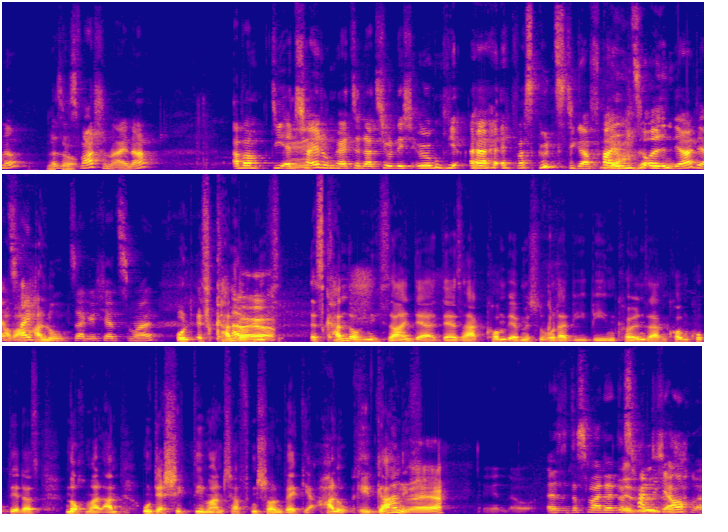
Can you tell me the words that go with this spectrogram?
ne? Also Ja. es war schon einer. Aber die Mhm. Entscheidung hätte natürlich irgendwie äh, etwas günstiger fallen sollen, ja? Der Aber Zeitpunkt, hallo. sage ich jetzt mal. Und es kann, doch ja. nicht, es kann doch nicht sein, der, der sagt, komm, wir müssen, oder die, die in Köln sagen, komm, guck dir das nochmal an und der schickt die Mannschaften schon weg. Ja, hallo, geht gar nicht. Ja, ja. Genau. Also das war der, das Also- fand ich also- auch. Äh,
